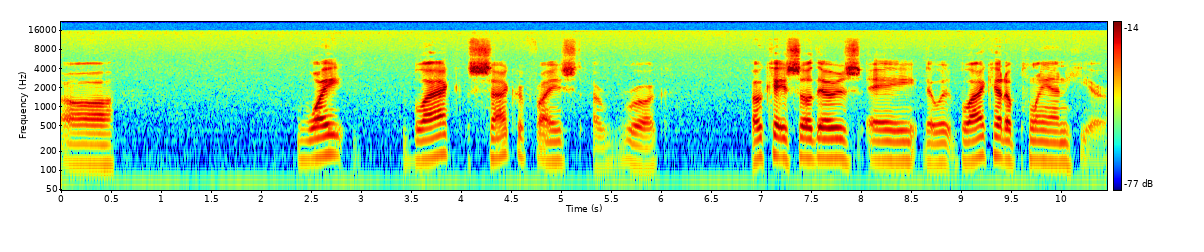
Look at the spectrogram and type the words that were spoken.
Uh, white, black sacrificed a rook. Okay, so there's a there was black had a plan here.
